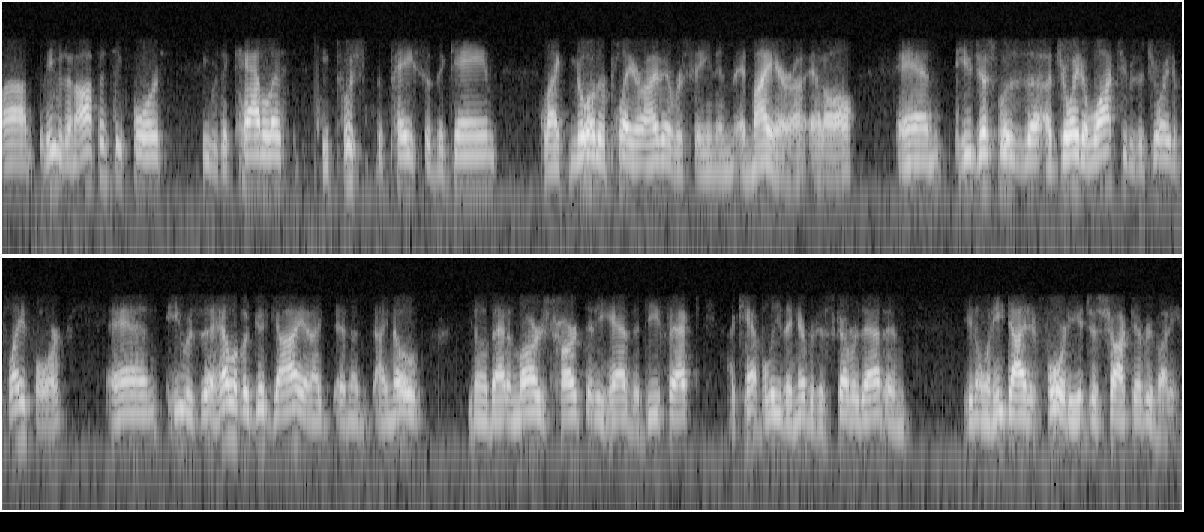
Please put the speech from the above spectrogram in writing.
Um, he was an offensive force. He was a catalyst. He pushed the pace of the game like no other player I've ever seen in, in my era at all. And he just was a joy to watch. He was a joy to play for and he was a hell of a good guy. And I and I know, you know, that enlarged heart that he had, the defect. I can't believe they never discovered that. And you know, when he died at 40, it just shocked everybody.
